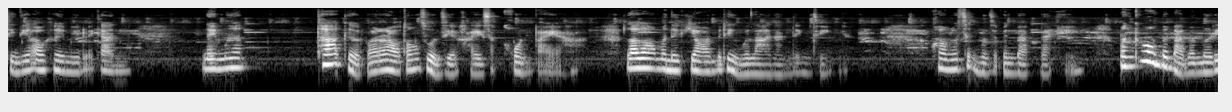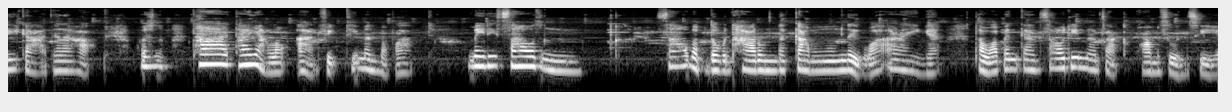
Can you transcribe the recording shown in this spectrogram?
สิ่งที่เราเคยมีด้วยกัน ในเมื่อถ้าเกิดว่าเราต้องสูญเสียใครสักคนไปอะค่ะแล้วเรามานึกย้อนไปถึงเวลานั้นจริง ๆ ความรู้สึกมันจะเป็นแบบไหน มันก็คงเป็นแบบ memory card นี่แหละค่ะ เพราะฉะนั้นถ้าถ้าอยากลองอ่านฟิกที่มันแบบว่า ไม่ได้เศร้าจนเศร้าแบบโดนทารุณกรรมหรือว่าอะไรอย่างเงี้ย แต่ว่าเป็นการเศร้าที่มาจากความสูญเสีย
